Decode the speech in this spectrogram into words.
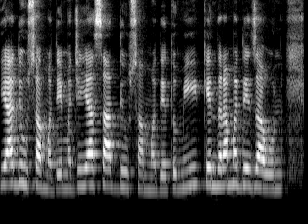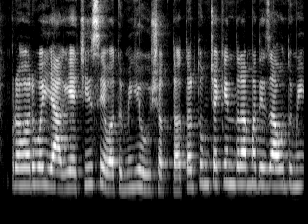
या दिवसामध्ये म्हणजे या सात दिवसामध्ये तुम्ही केंद्रामध्ये जाऊन प्रहर व याग याची सेवा तुम्ही घेऊ शकता. तर तुमच्या केंद्रामध्ये जाऊन तुम्ही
